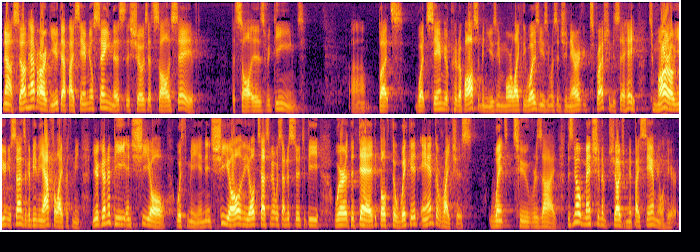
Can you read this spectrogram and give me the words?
Now, some have argued that by Samuel saying this, this shows that Saul is saved, that Saul is redeemed. Um, but what Samuel could have also been using, more likely was using, was a generic expression to say, hey, tomorrow you and your sons are going to be in the afterlife with me. You're going to be in Sheol with me. And in Sheol, in the Old Testament, was understood to be where the dead, both the wicked and the righteous, went to reside. There's no mention of judgment by Samuel here.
